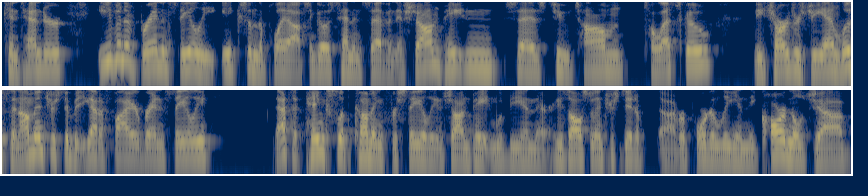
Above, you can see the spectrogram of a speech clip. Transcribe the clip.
contender. Even if Brandon Staley ekes in the playoffs and goes 10 and 7, if Sean Payton says to Tom Telesco, the Chargers GM, listen, I'm interested, but you got to fire Brandon Staley that's a pink slip coming for Staley, and Sean Payton would be in there. He's also interested, uh, reportedly, in the Cardinals job,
